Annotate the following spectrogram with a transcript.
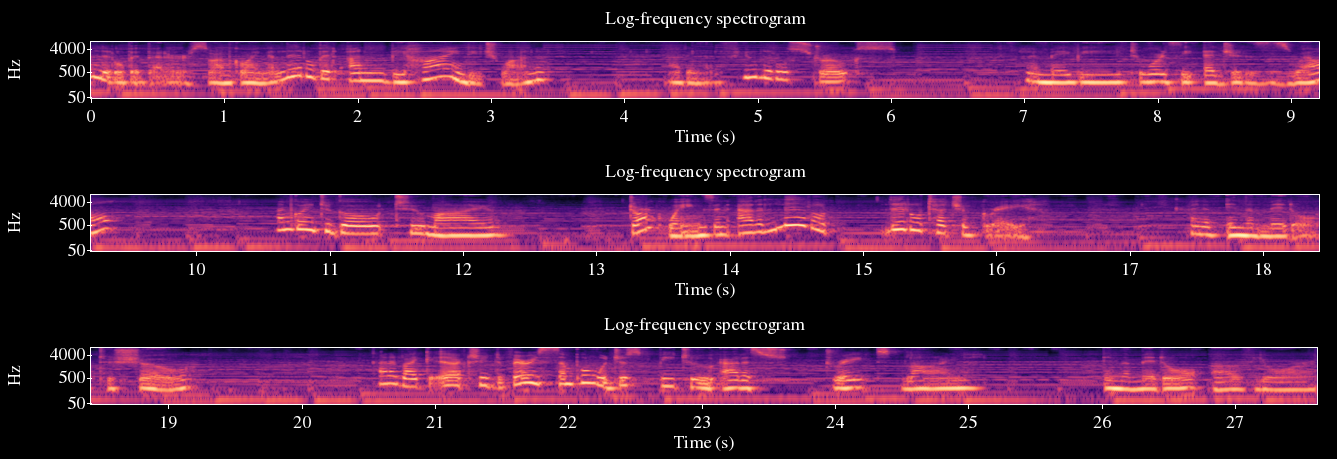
a little bit better. So I'm going a little bit un behind each one, adding a few little strokes and maybe towards the edges as well. I'm going to go to my dark wings and add a little little touch of gray kind of in the middle to show kind of like actually very simple would just be to add a straight line in the middle of your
